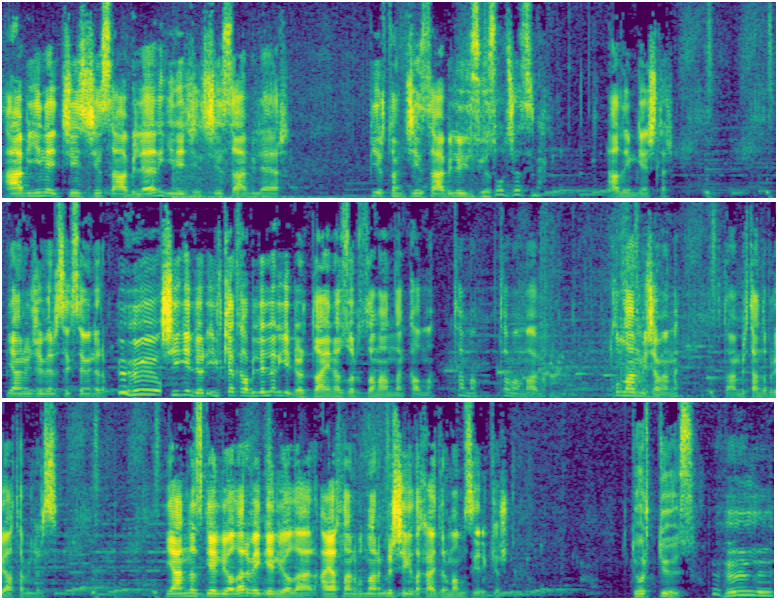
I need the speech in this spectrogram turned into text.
abi yine cins cins abiler. Yine cins cins abiler. Bir ton cins abiyle yüz göz olacağız yine. Alayım gençler. Bir an önce verirsek sevinirim. Şey geliyor, ilkel kabileler geliyor. Dinozor zamanından kalma. Tamam, tamam abi. Kullanmayacağım hemen. Tamam bir tane de buraya atabiliriz. Yalnız geliyorlar ve geliyorlar. Ayaklarını bunların bir şekilde kaydırmamız gerekiyor. 400. Hı hı.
